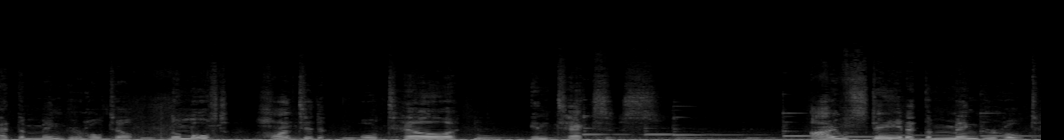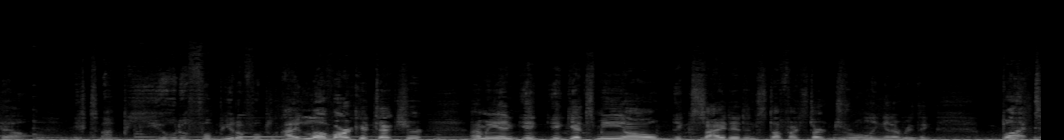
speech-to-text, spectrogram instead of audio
at the Menger Hotel, the most haunted hotel in Texas. I've stayed at the Menger Hotel. It's a beautiful, beautiful place. I love architecture. I mean, it, it gets me all excited and stuff. I start drooling and everything. But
